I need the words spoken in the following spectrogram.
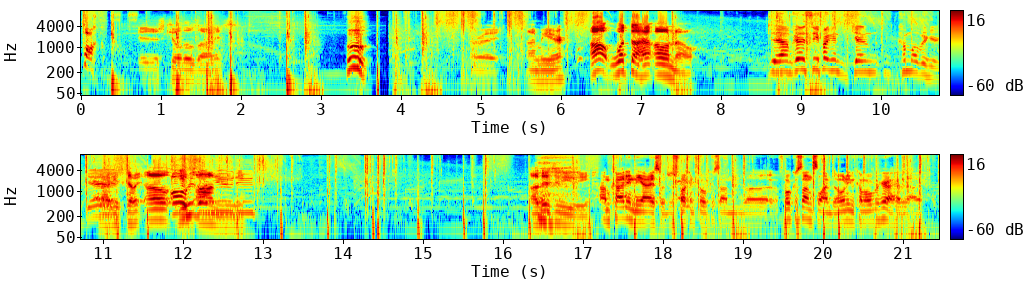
fuck! Yeah, just kill those eyes. Who? Alright. I'm here. Oh, what the hell? Oh no. Yeah, I'm gonna see if I can get him. Come over here. Yeah. Alright, he's coming. Oh, oh, he's, he's, on, on, you, me. dude. Oh, this is easy. I'm kiting the eye, so just fucking focus on the focus on slime. Don't even come over here. I have the eye.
